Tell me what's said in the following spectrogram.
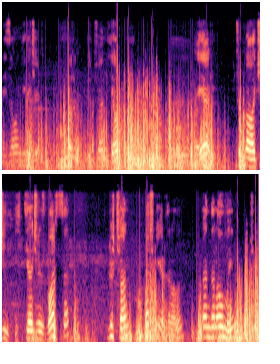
Ne zaman gelecek? Bunları lütfen yapmayın. Ee, Eğer çok acil ihtiyacınız varsa lütfen başka yerden alın. Benden almayın. Çünkü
